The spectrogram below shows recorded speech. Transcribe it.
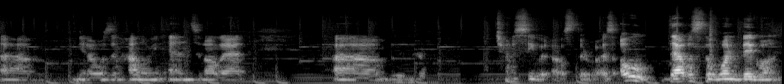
um, you know, was in Halloween Ends and all that. Um, trying to see what else there was. Oh, that was the one big one.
